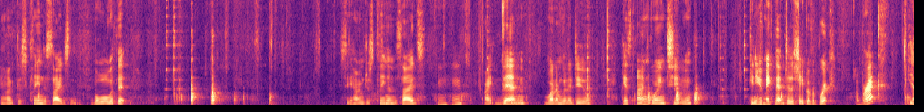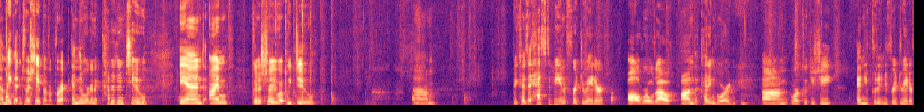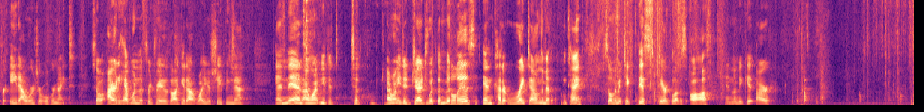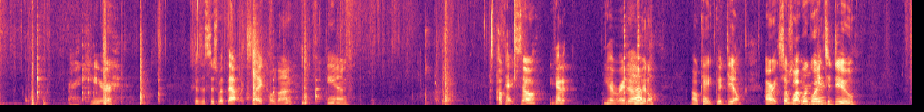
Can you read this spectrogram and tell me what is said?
And I'll just clean the sides of the bowl with it. See how I'm just cleaning the sides? Mm-hmm. All right, then what I'm going to do is I'm going to. Can you make that into the shape of a brick? A brick? Yeah, make it into a shape of a brick, and then we're going to cut it in two. And I'm going to show you what we do. Um, because it has to be in a refrigerator, all rolled out on the cutting board um, or a cookie sheet, and you put it in your refrigerator for eight hours or overnight. So I already have one in the refrigerator that I'll get out while you're shaping that. And then I want you to, to I want you to judge what the middle is and cut it right down the middle. Okay. So let me take this pair of gloves off and let me get our right here because this is what that looks like. Hold on. And okay, so you got it. You have it right down the middle. Okay, good deal. All right, so what we're going there? to do,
